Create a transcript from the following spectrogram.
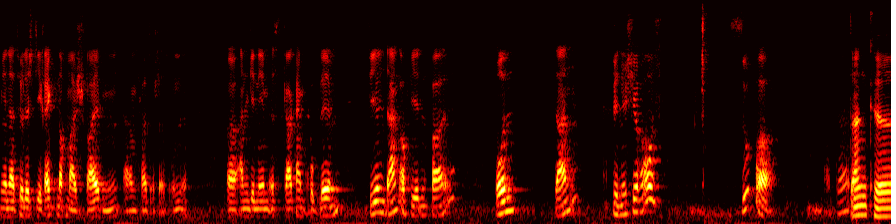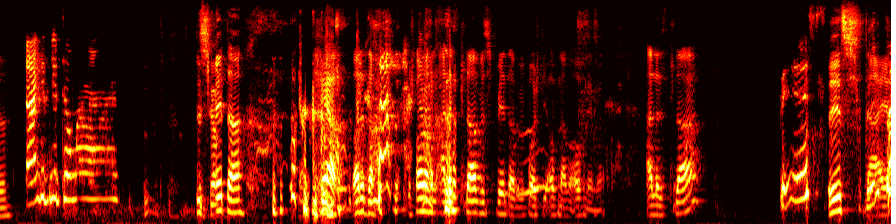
mir natürlich direkt nochmal schreiben, ähm, falls euch das unangenehm äh, ist, gar kein Problem. Vielen Dank auf jeden Fall. Und dann bin ich hier raus. Super. Warte. Danke. Danke dir, Thomas. Bis später. Ja, warte doch. Ich brauche noch ein alles klar bis später, bevor ich die Aufnahme aufnehme. Alles klar? Bis. Bis später.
